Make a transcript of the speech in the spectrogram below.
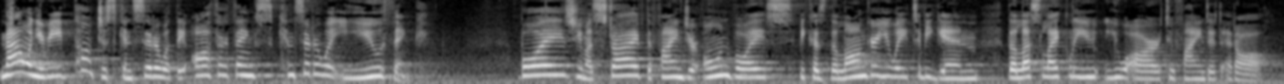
Now, when you read, don't just consider what the author thinks, consider what you think. Boys, you must strive to find your own voice because the longer you wait to begin, the less likely you are to find it at all.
